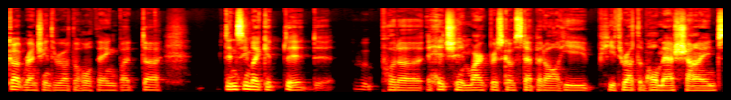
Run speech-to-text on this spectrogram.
gut wrenching throughout the whole thing. But uh, didn't seem like it, it put a, a hitch in Mark Briscoe's step at all. He he throughout the whole match shined,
